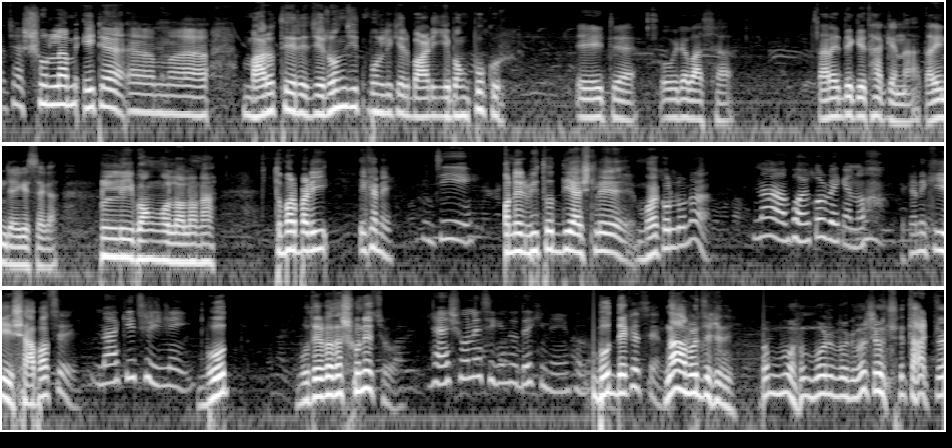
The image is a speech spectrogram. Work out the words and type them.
আচ্ছা শুনলাম এইটা ভারতের যে রঞ্জিত মল্লিকের বাড়ি এবং পুকুর। এইটা ওইটা বাসা। তারাই দেখে থাকে না তারা ইন্ডিয়া গেছে গা। পল্লী বঙ্গ ললনা তোমার বাড়ি এখানে? জি। বনের ভিতর দিয়ে আসলে ভয় করল না? না ভয় করবে কেন? এখানে কি সাপ আছে? না কিছুই নেই। ভূত? ভূতের কথা শুনেছো? হ্যাঁ শুনেছি কিন্তু দেখি নেই এখন। ভূত দেখেছেন? না আমার দেখিনি। মুরগি শুনছি থাকতো।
